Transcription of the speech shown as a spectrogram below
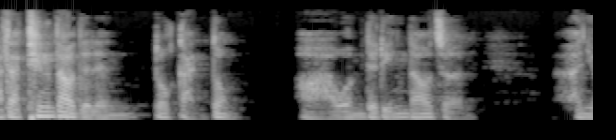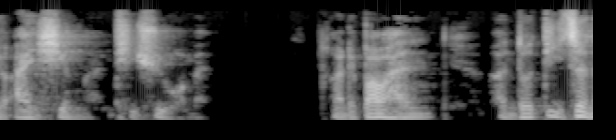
啊，他听到的人都感动。啊，我们的领导者很有爱心，体恤我们。啊，你包含很多地震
